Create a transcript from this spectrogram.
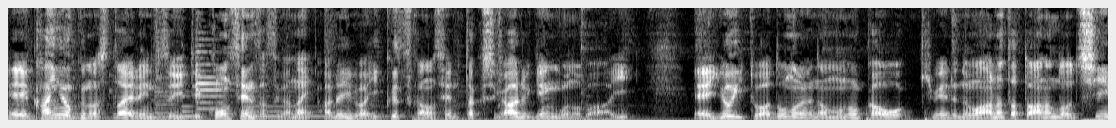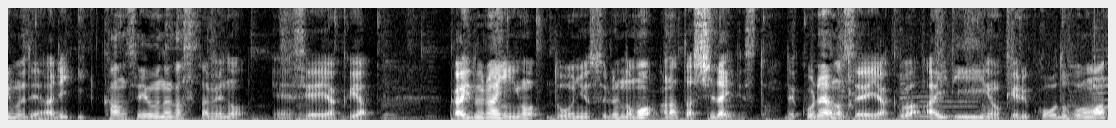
えー、慣用句のスタイルについてコンセンサスがない、あるいはいくつかの選択肢がある言語の場合、えー、良いとはどのようなものかを決めるのはあなたとあなたのチームであり、一貫性を促すための、えー、制約やガイドラインを導入するのもあなた次第ですと。で、これらの制約は IDE におけるコードフォーマッ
